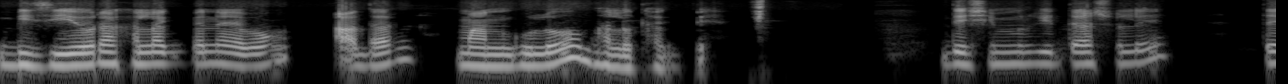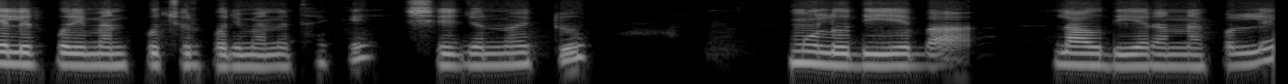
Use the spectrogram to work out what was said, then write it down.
ভিজিয়েও রাখা লাগবে না এবং আদার মানগুলোও ভালো থাকবে। দেশি মুরগিতে আসলে তেলের পরিমাণ প্রচুর পরিমাণে থাকে। সেজন্য একটু মূলো দিয়ে বা লাউ দিয়ে রান্না করলে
